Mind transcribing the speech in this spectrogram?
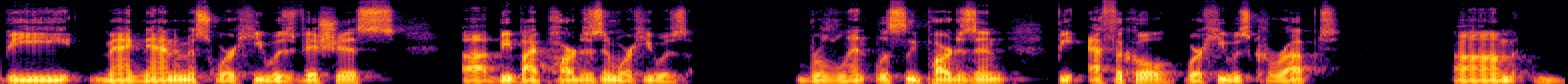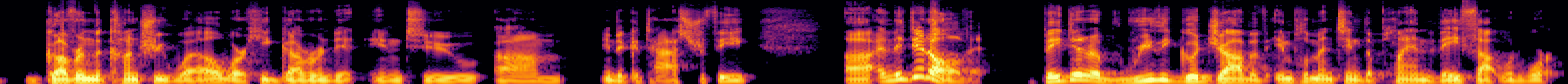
be magnanimous where he was vicious, uh, be bipartisan where he was relentlessly partisan, be ethical where he was corrupt, um, govern the country well where he governed it into um, into catastrophe, uh, and they did all of it. They did a really good job of implementing the plan they thought would work,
